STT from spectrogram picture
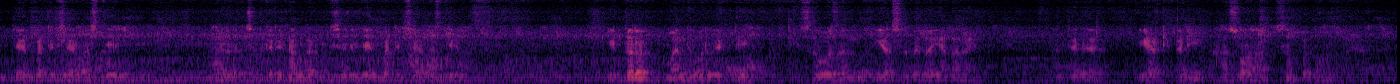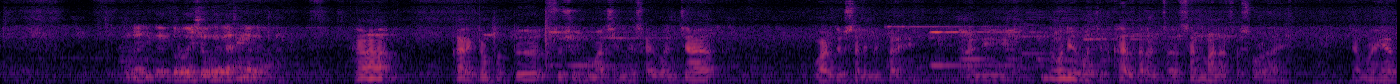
जयंत पाटील साहेब असतील शेतकरी कामगार पक्षाचे जयंत पाटील साहेब असतील इतर मान्यवर व्यक्ती सर्वजण या सभेला येणार आहेत. आणि त्याच्या या ठिकाणी हा सोहळा संपन्न होणार आहे? हा कार्यक्रम फक्त सुशीलकुमार शिंदे साहेबांच्या वाढदिवसानिमित्त आहे. आणि नवनिर्वाचित खासदारांचा सन्मानाचा सोहळा आहे. त्यामुळे यात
